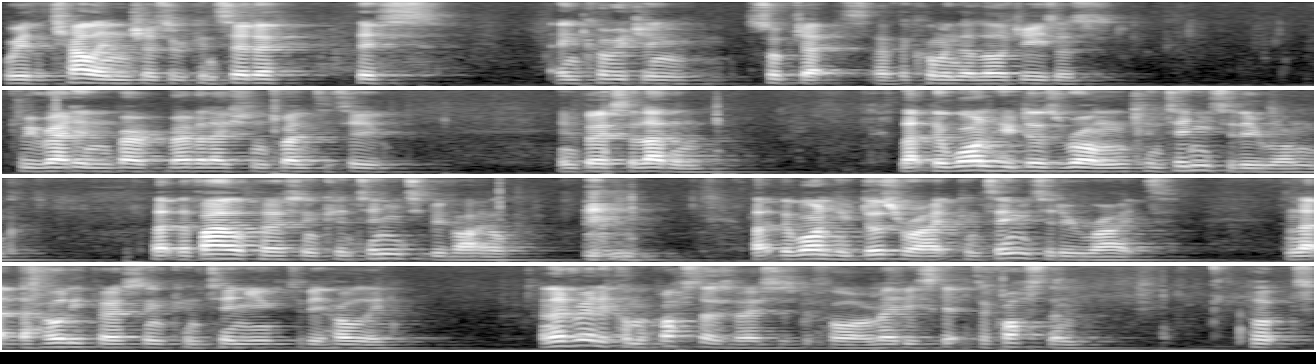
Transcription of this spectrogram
with a challenge as we consider this encouraging subject of the coming of the Lord Jesus. We read in Revelation 22, in verse 11 Let the one who does wrong continue to do wrong. Let the vile person continue to be vile. let the one who does right continue to do right. And let the holy person continue to be holy. And I never really come across those verses before, or maybe skipped across them. But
